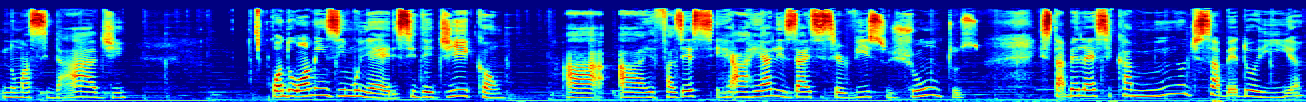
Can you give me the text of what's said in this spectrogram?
numa cidade. Quando homens e mulheres se dedicam a, a fazer, a realizar esse serviço juntos, estabelece caminho de sabedoria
